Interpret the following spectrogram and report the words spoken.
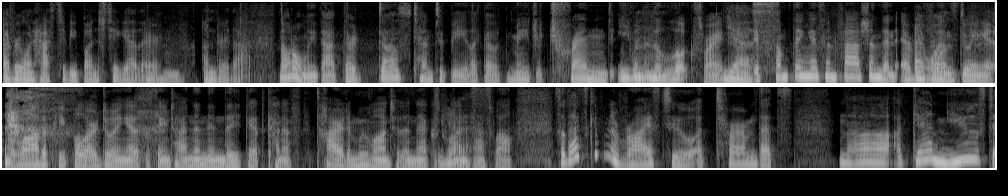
everyone has to be bunched together Mm-hmm. under that. Not only that, there does tend to be like a major trend, even in the looks, right? Mm-hmm. Yes. If something is in fashion, then everyone's Everyone's doing it. a lot of people are doing it at the same time, and then they get kind of tired and move on to the next one as well. So that's given a rise to a term that's uh, again used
